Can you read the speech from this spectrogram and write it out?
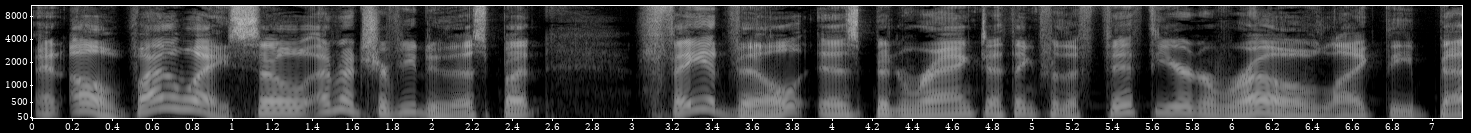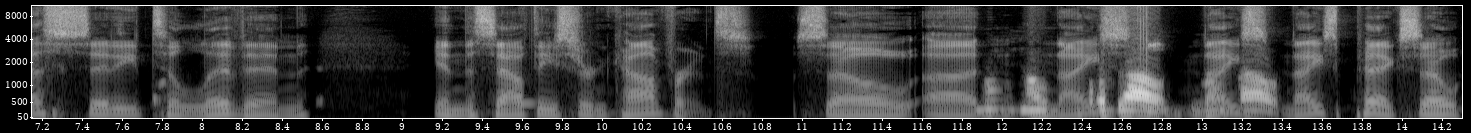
and oh by the way, so I'm not sure if you do this, but Fayetteville has been ranked I think for the fifth year in a row like the best city to live in in the Southeastern Conference. So uh, No- no- no nice, doubt, no nice, doubt. nice pick. So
